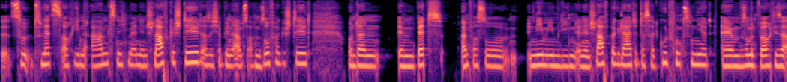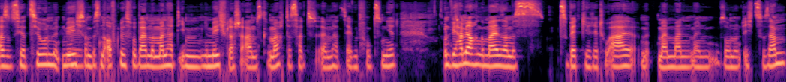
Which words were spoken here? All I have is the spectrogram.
äh, zu, zuletzt auch ihn abends nicht mehr in den Schlaf gestillt. Also ich habe ihn abends auf dem Sofa gestillt und dann im Bett einfach so neben ihm liegend in den Schlaf begleitet. Das hat gut funktioniert. Ähm, somit war auch diese Assoziation mit Milch mhm. so ein bisschen aufgelöst, wobei mein Mann hat ihm eine Milchflasche abends gemacht. Das hat, ähm, hat sehr gut funktioniert. Und wir haben ja auch ein gemeinsames zu Bett Ritual mit meinem Mann, meinem Sohn und ich zusammen,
